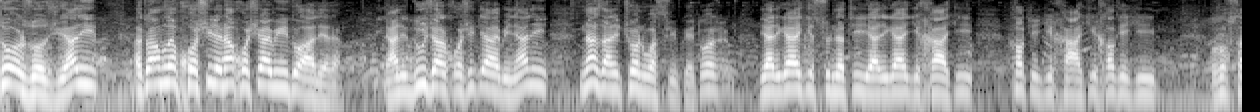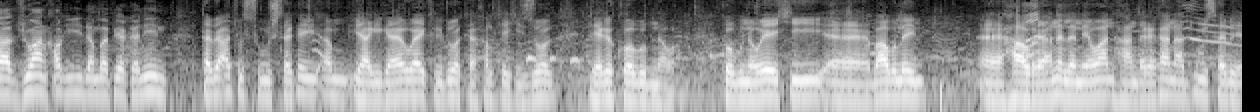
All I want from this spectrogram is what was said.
زۆر زۆر ژیانی ئەتوان بڵێم خۆشی لە ناو خۆشی ئەبینی تۆ ئالێرە یعنی دوو جار خۆشی تیابینانی نازانی چۆن وەسفی بکەیت تۆ یاریگایەکی سونەتی یاریگایەکی خاکی خەڵکێکی خاکی خەڵکێکی ڕوخسار جوان خەڵکی دەم بە پێکەنین تەبیعەت و سروشتەکەی ئەم یاریگایە وای کردووە کە خەڵکێکی زۆر لێگە کۆ ببنەوە کۆبوونەوەیەکی با بڵین هاوڕیانە لە نێوان هاندەرەکان دووسە بێ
